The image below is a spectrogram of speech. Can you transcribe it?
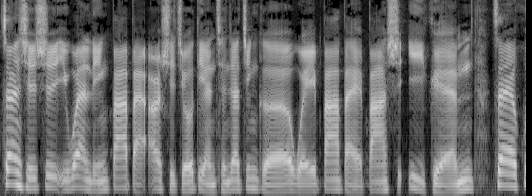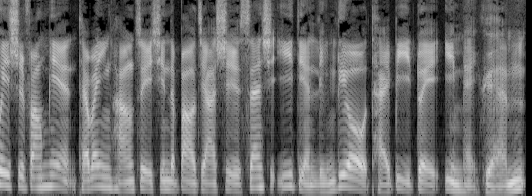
暂时是一万零八百二十九点，成交金额为八百八十亿元。在汇市方面，台湾银行最新的报价是三十一点零六台币兑一美元。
